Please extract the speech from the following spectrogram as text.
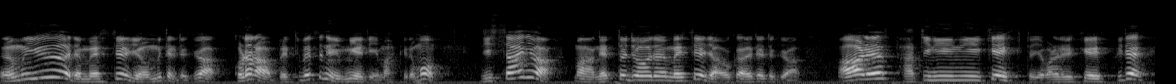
MUA でメッセージを見てるときは、これらは別々に見えていますけども、実際には、まあ、ネット上でメッセージが送られているときは、RF822 形式と呼ばれる形式で、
